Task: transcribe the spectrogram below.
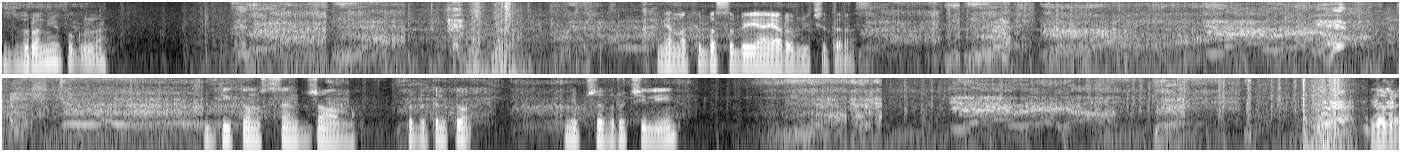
Z broni w ogóle? Nie no, chyba sobie jaja robicie teraz. Deacon St. John. Żeby tylko nie przewrócili. Dobra.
